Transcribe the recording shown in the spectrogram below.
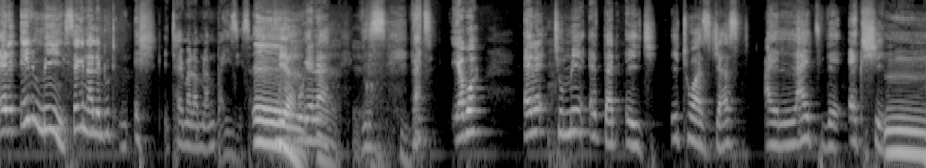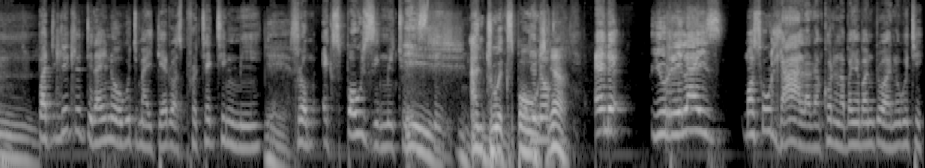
And in me sekunalento ukuthi eish ithayima lami langibhayizisa Eh, Yeah. ukubukela this. That's yabo? And to me at that age it was just i liked the action. Mm, but little did i know ukuthi my dad was protecting me Yes. from exposing me to this thing. And you expose you know? Yeah. and uh, you realize masowudlala nakhona nabanye abantwana ukuthi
